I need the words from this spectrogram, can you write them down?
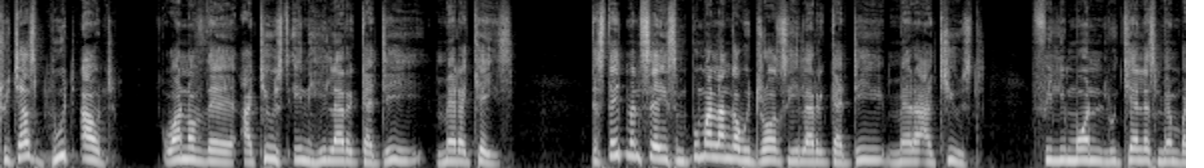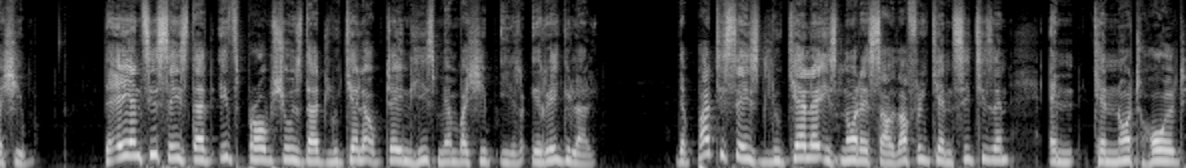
to just boot out one of the accused in Hillary Gardee murder case. The statement says Mpumalanga withdraws Hillary Gardee murder accused Philemon Lukhele's membership. The ANC says that its probe shows that Lukhele obtained his membership ir- irregularly. The party says Lukhele is not a South African citizen and cannot hold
